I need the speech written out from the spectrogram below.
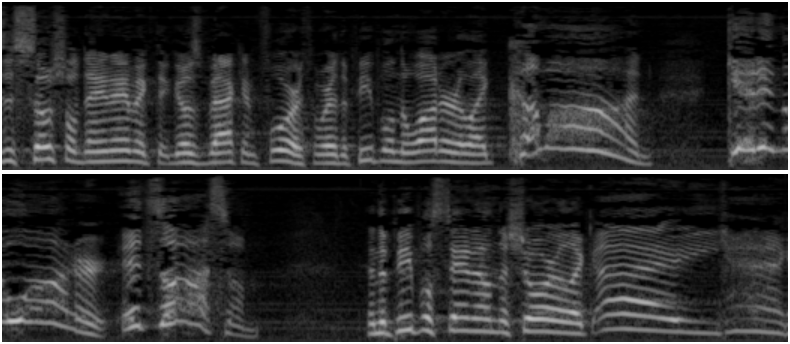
this social dynamic that goes back and forth where the people in the water are like, come on, get in the water. It's awesome. And the people standing on the shore are like, I yeah,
